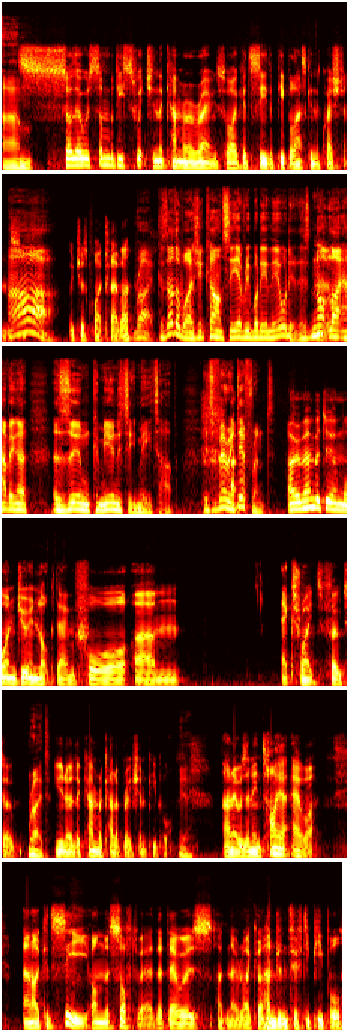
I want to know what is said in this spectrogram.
Um, So there was somebody switching the camera around so I could see the people asking the questions, ah, which was quite clever. right. Because otherwise you can't see everybody in the audience. It's not like having a, a Zoom community meetup. It's very different. I remember doing one during lockdown for um, X-Rite Photo. Right. You know, the camera calibration people. Yeah. and it was an entire hour. And I could see on the software that there was, I don't know, like 150 people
